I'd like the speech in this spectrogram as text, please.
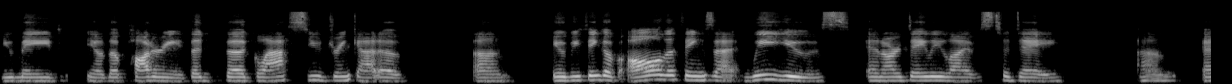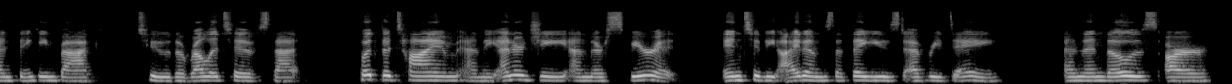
you made you know the pottery, the the glass you drink out of. Um, you know, if you think of all the things that we use in our daily lives today um, and thinking back to the relatives that put the time and the energy and their spirit into the items that they used every day. And then those are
